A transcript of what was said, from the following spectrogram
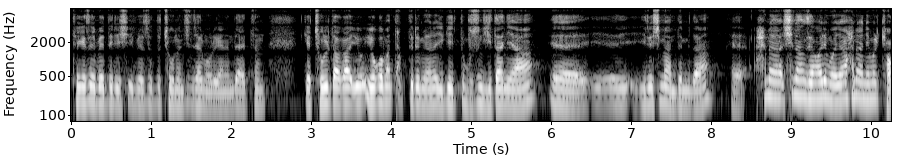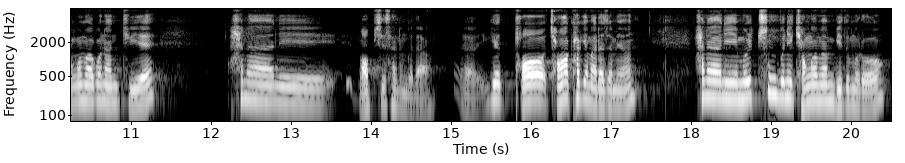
대개서 예배 드리시면서도 조는지는 잘 모르겠는데 하여튼 이렇게 졸다가 요, 요거만 딱 들으면 이게 또 무슨 이단이야 예, 이러시면 안 됩니다. 예, 하나 신앙생활이 뭐냐 하나님을 경험하고 난 뒤에 하나님 없이 사는 거다. 예, 이게 더 정확하게 말하자면 하나님을 충분히 경험한 믿음으로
